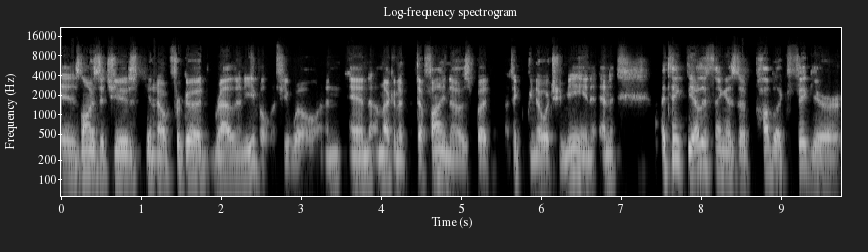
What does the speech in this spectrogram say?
as long as it's used, you know, for good rather than evil, if you will. And and I'm not going to define those, but I think we know what you mean. And I think the other thing as a public figure,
